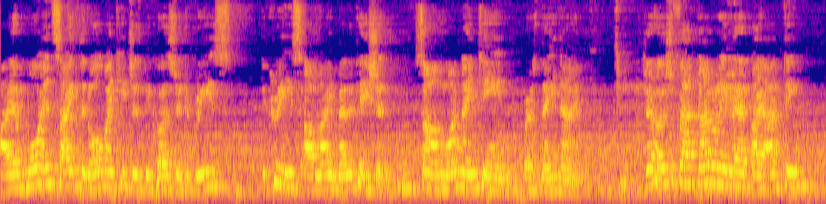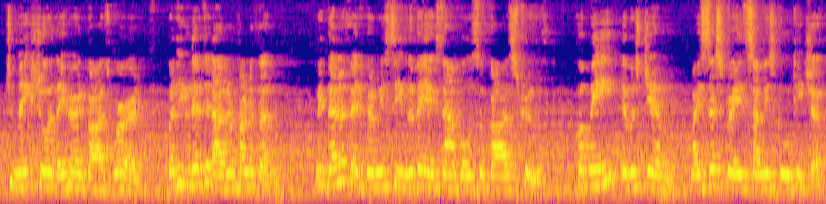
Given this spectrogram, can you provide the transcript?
I have more insight than all my teachers because your degrees decrees are my meditation. Psalm 119, verse 99. Jehoshaphat not only led by acting to make sure they heard God's word, but he lived it out in front of them. We benefit when we see living examples of God's truth. For me, it was Jim, my sixth grade Sunday school teacher.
